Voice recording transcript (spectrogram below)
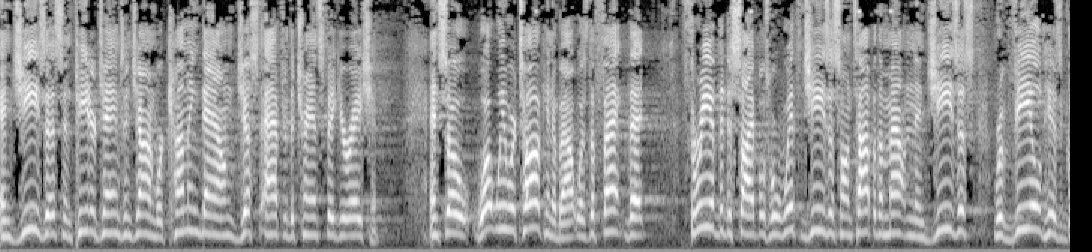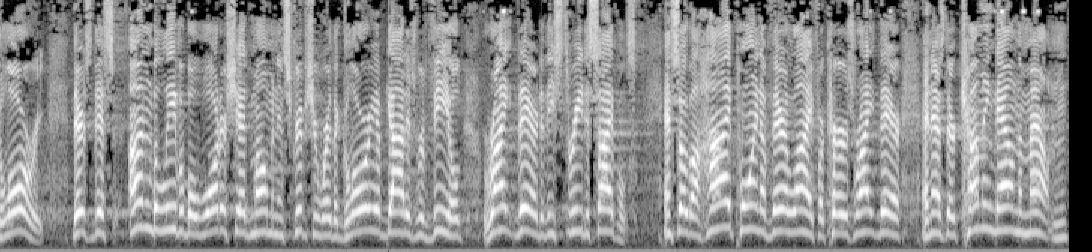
and Jesus and Peter, James, and John were coming down just after the transfiguration. And so what we were talking about was the fact that Three of the disciples were with Jesus on top of the mountain and Jesus revealed his glory. There's this unbelievable watershed moment in scripture where the glory of God is revealed right there to these three disciples. And so the high point of their life occurs right there. And as they're coming down the mountain,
